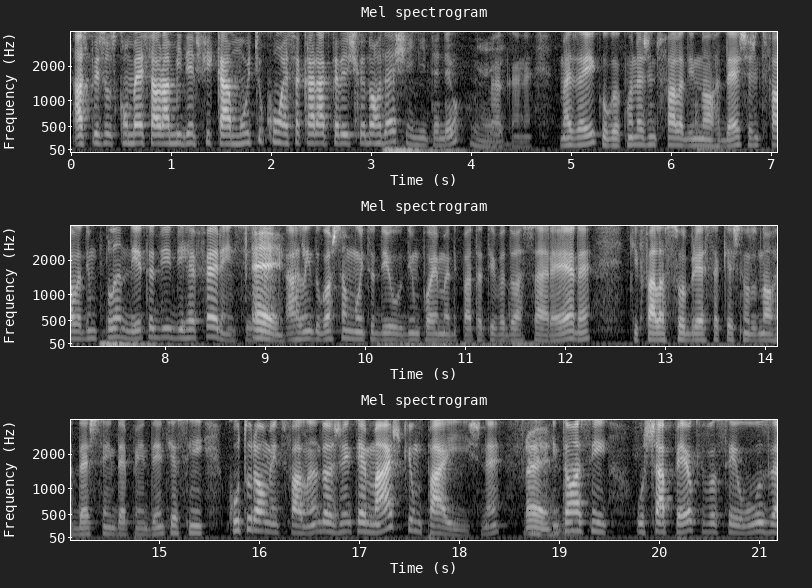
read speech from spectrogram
as pessoas começaram a me identificar muito com essa característica nordestina, entendeu? É. Bacana. Mas aí, Guga, quando a gente fala de Nordeste, a gente fala de um planeta de, de referências. É. Né? Arlindo gosta muito de, de, um poema de Patativa do Assaré, né? Que fala sobre essa questão do Nordeste ser independente. E assim, culturalmente falando, a gente é mais que um país, né? É. Então, assim, o chapéu que você usa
